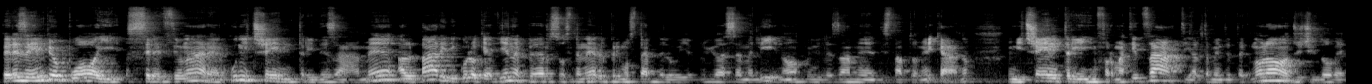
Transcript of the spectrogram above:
Per esempio, puoi selezionare alcuni centri d'esame al pari di quello che avviene per sostenere il primo step dell'USMLE, no? quindi l'esame di Stato americano, quindi centri informatizzati, altamente tecnologici, dove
